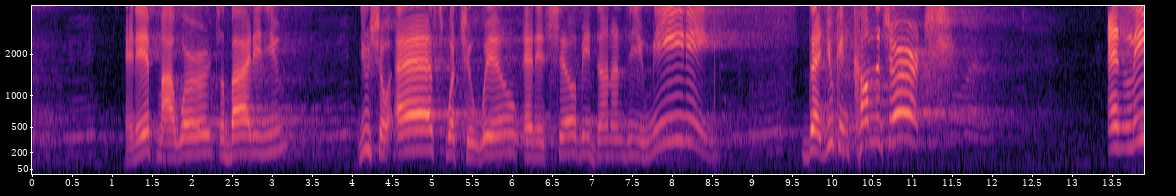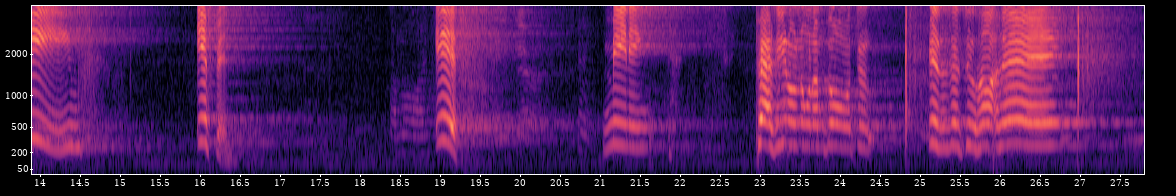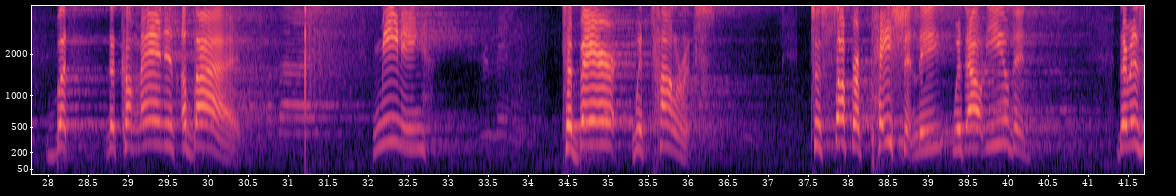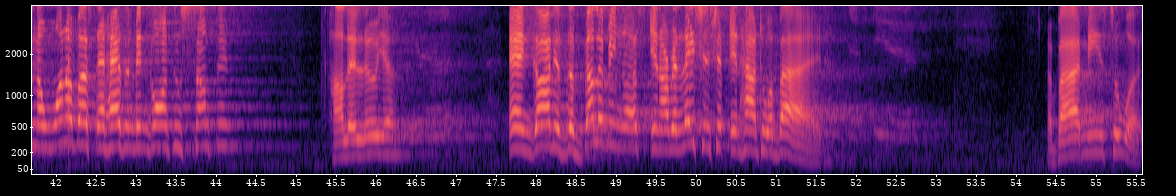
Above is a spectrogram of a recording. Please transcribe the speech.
and if my words abide in you, you shall ask what you will, and it shall be done unto you. Meaning, that you can come to church and leave ifing. If, meaning, Pastor, you don't know what I'm going through. Is it too hard? Hey. But the command is abide, abide. meaning Remain. to bear with tolerance to suffer patiently without yielding. There isn't a one of us that hasn't been going through something. Hallelujah. And God is developing us in our relationship in how to abide. Abide means to what?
